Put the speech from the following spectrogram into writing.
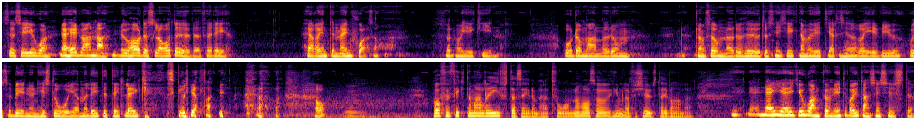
Så säger Johan, nej du Anna, nu har det slagit över för det. Här är inte en människa, sa han. Så de gick in. Och de andra de, de somnade och hörde och sen gick de och vittjade sin rev ju. Och så blev det en historia med lite tillägg, skulle jag tro. ja. Mm. Varför fick de aldrig gifta sig de här två om de var så himla förtjusta i varandra? Nej, Johan kunde inte vara utan sin syster.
